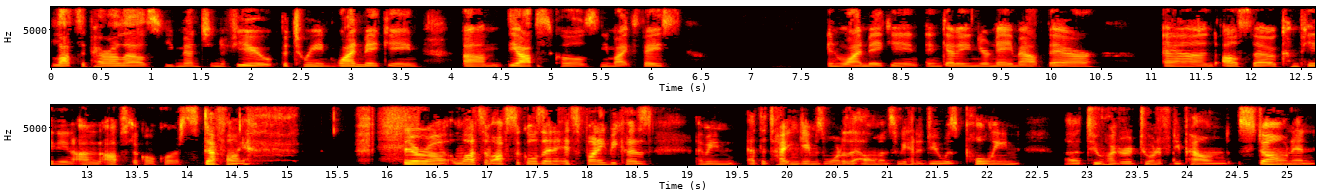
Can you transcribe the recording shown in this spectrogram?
lots of parallels. You mentioned a few between winemaking, um, the obstacles you might face in winemaking and getting your name out there and also competing on an obstacle course. Definitely. there are lots of obstacles and it's funny because I mean, at the Titan Games, one of the elements we had to do was pulling a 200, 250 pound stone. And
